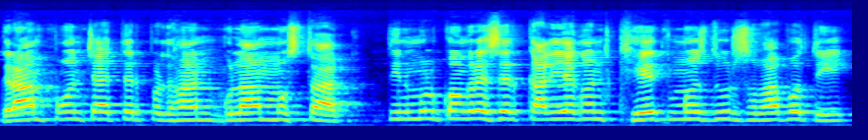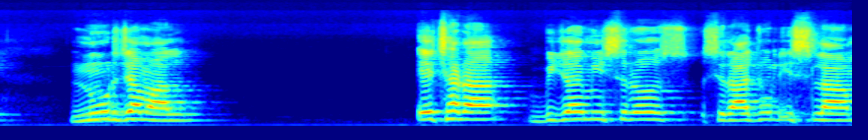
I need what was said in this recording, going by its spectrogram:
গ্রাম পঞ্চায়েতের প্রধান গুলাম মুস্তাক, তৃণমূল কংগ্রেসের কালিয়াগঞ্জ ক্ষেত মজদুর সভাপতি নূর জামাল, এছাড়া বিজয় মিশ্র, সিরাজুল ইসলাম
